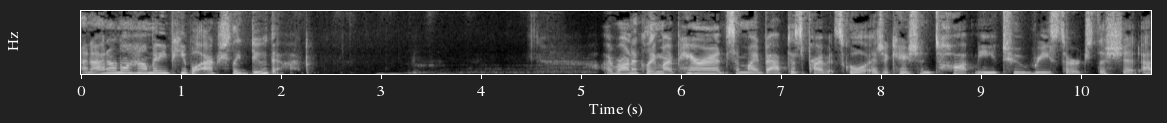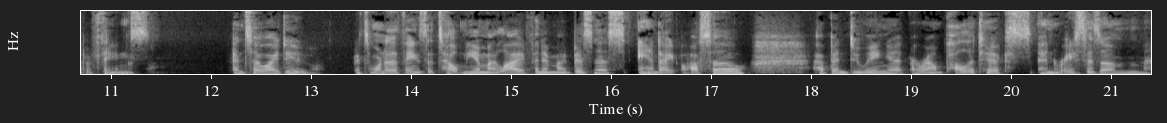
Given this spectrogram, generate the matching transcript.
And I don't know how many people actually do that. Ironically, my parents and my Baptist private school education taught me to research the shit out of things. And so I do. It's one of the things that's helped me in my life and in my business. And I also have been doing it around politics and racism.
